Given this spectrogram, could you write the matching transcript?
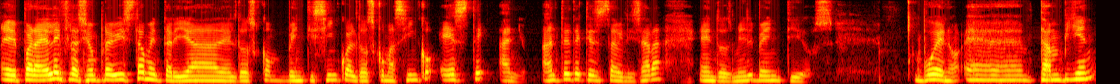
eh, para él la inflación prevista aumentaría del 2,25 al 2,5 este año, antes de que se estabilizara en 2022. Bueno, eh, también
